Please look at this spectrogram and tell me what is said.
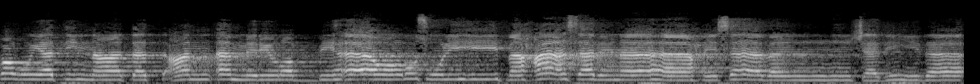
قرية عتت عن أمر ربها ورسله فحاسبناها حسابا شديدا.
